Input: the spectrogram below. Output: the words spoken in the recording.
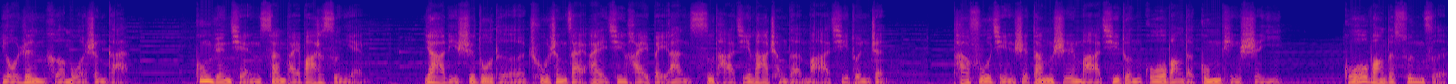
有任何陌生感。公元前三百八十四年，亚里士多德出生在爱琴海北岸斯塔基拉城的马其顿镇。他父亲是当时马其顿国王的宫廷侍医，国王的孙子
